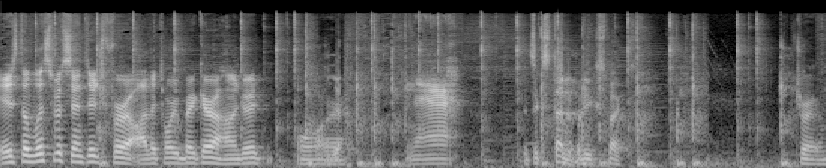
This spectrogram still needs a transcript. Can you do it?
Is the list percentage for Auditory Breaker 100? Or... Nah. It's extended. What do you expect? True.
